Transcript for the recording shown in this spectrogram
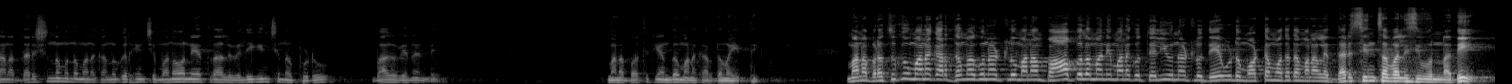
తన దర్శనమును మనకు అనుగ్రహించి మనోనేత్రాలు వెలిగించినప్పుడు బాగా వినండి మన బతుకేందో మనకు అర్థమైద్ది. మన బ్రతుకు మనకు అర్థమగునట్లు మనం పాపులమని మనకు తెలియనట్లు దేవుడు మొట్టమొదట మనల్ని దర్శించవలసి ఉన్నది.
